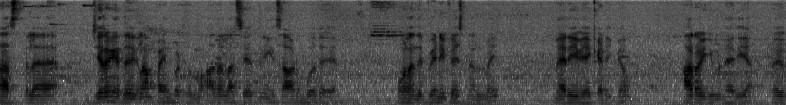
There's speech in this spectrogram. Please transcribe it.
ரசத்தில் ஜீரகம் எதுக்கெல்லாம் பயன்படுத்தணுமோ அதெல்லாம் சேர்த்து நீங்கள் சாப்பிடும்போது உங்களுக்கு அந்த பெனிஃபிட்ஸ் நன்மை நிறையவே கிடைக்கும். ஆரோக்கியமும் நிறையா நோய்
